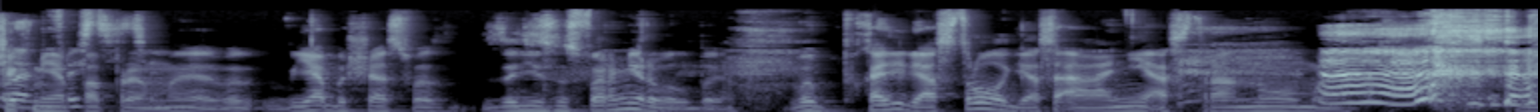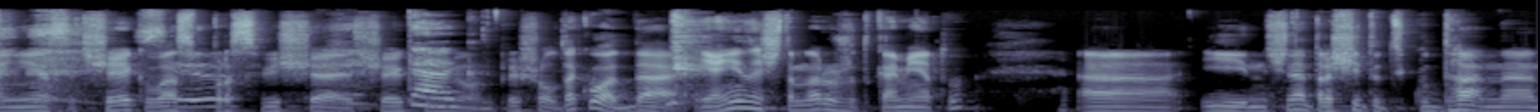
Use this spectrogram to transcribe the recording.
Человек меня простите. поправил. Я бы сейчас вас задезинформировал бы. Вы ходили астрологи, ас- а они астрономы. Человек вас просвещает, человек умен, пришел. Так вот, да, и они, значит, обнаружат комету, и начинают рассчитывать, куда она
